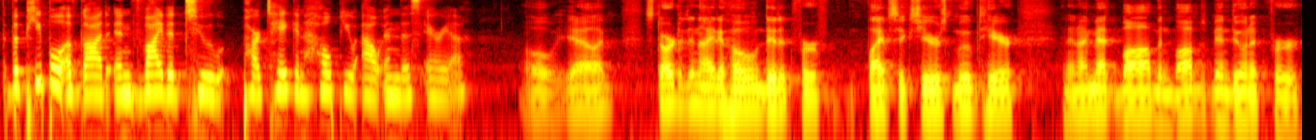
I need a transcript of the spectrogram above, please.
the people of God invited to partake and help you out in this area? Oh, yeah. I started in Idaho, did it for five, six years, moved here, and then I met Bob, and Bob's been doing it for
